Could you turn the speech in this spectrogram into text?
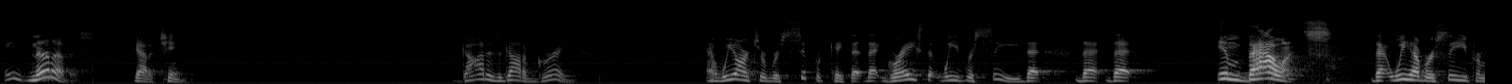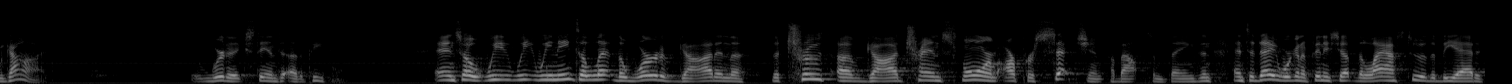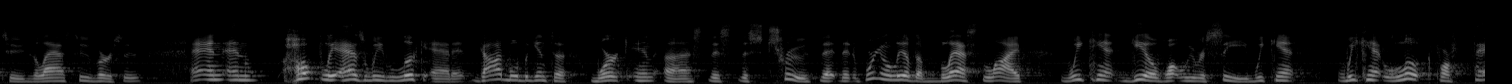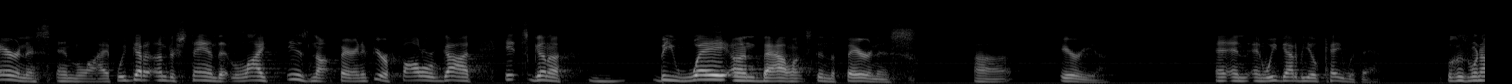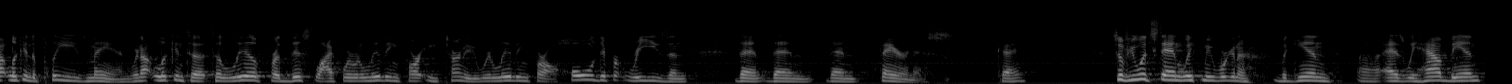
ain't none of us got a chance. God is a God of grace. And we are to reciprocate that, that grace that we've received, that, that, that imbalance that we have received from God. We're to extend to other people. And so we, we, we need to let the Word of God and the, the truth of God transform our perception about some things. And, and today we're going to finish up the last two of the Beatitudes, the last two verses. And, and hopefully, as we look at it, God will begin to work in us this, this truth that, that if we're going to live a blessed life, we can't give what we receive. We can't, we can't look for fairness in life. We've got to understand that life is not fair. And if you're a follower of God, it's going to be way unbalanced in the fairness uh, area. And, and, and we've got to be okay with that because we're not looking to please man. We're not looking to, to live for this life. We're living for eternity. We're living for a whole different reason than, than, than fairness. Okay? So if you would stand with me, we're going to begin uh, as we have been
